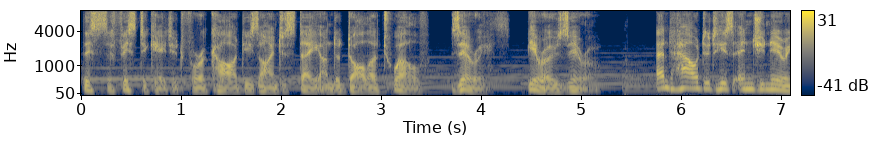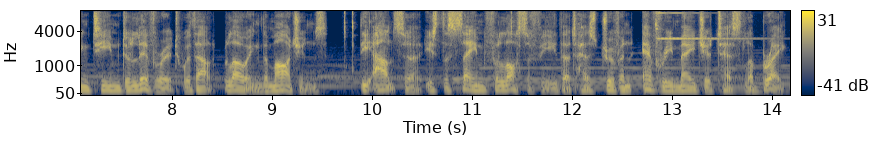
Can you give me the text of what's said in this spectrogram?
this sophisticated for a car designed to stay under $12,000? And how did his engineering team deliver it without blowing the margins? The answer is the same philosophy that has driven every major Tesla break,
